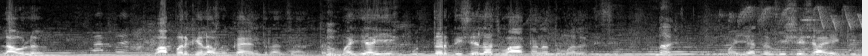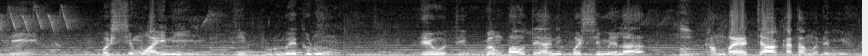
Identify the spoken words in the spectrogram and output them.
लावलं. वापर केला होका यंत्राचा तर. मैया ही उत्तर दिशेलाच वाहताना तुम्हाला दिसेल. बर. मैयाचं विशेष आहे की ती पश्चिम वाहिनी आहे जी पूर्वेकडून हे होती. उगम पावते आणि पश्चिमेला खंबायाच्या आखातामध्ये मिळते.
